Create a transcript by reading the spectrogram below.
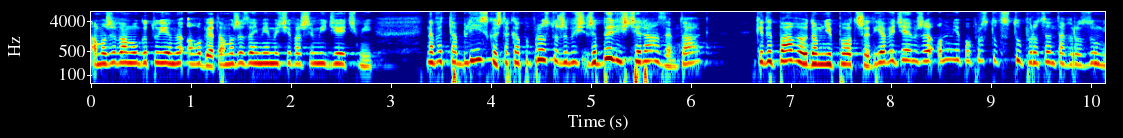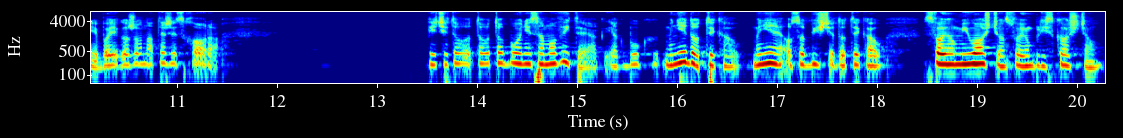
a może wam ugotujemy obiad, a może zajmiemy się waszymi dziećmi. Nawet ta bliskość, taka po prostu, żeby, że byliście razem, tak? Kiedy Paweł do mnie podszedł, ja wiedziałem, że on mnie po prostu w stu procentach rozumie, bo jego żona też jest chora. Wiecie, to, to, to było niesamowite, jak, jak Bóg mnie dotykał, mnie osobiście dotykał swoją miłością, swoją bliskością.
